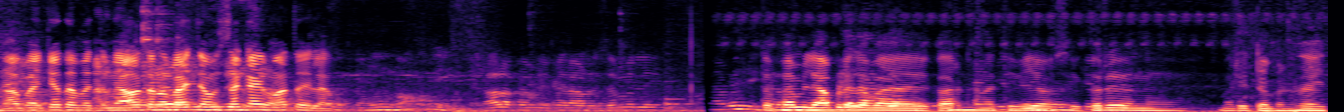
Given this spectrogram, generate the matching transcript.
હા ભાઈ કેતા ભાઈ તમે આવતા ને બાચા હું સગાઈ માં હતો તો ફેમિલી આપણે તો ભાઈ કારખાનાથી વ્યવસાય કરે અને રીટા બનાવી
